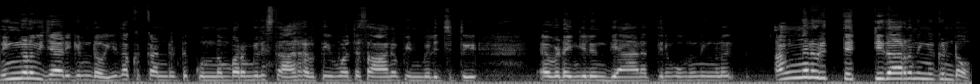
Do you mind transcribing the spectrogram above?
നിങ്ങൾ വിചാരിക്കുന്നുണ്ടോ? ഇതൊക്കെ കണ്ടിട്ട് കുന്നംപറമ്പിൽ സ്ഥാനാർത്ഥി മറ്റേ സാധനം പിൻവലിച്ചിട്ട് എവിടെയെങ്കിലും ധ്യാനത്തിന് പോകുന്നു. നിങ്ങൾ അങ്ങനെ ഒരു തെറ്റിദ്ധാരണ നിങ്ങൾക്കുണ്ടോ?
